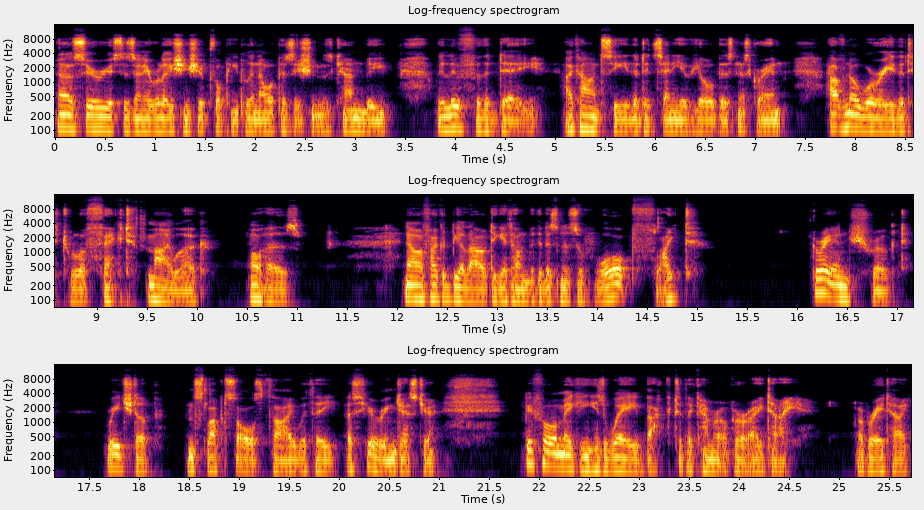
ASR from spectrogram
As serious as any relationship for people in our positions can be. We live for the day. I can't see that it's any of your business, Grayan. Have no worry that it will affect my work, or hers. Now, if I could be allowed to get on with the business of warp flight. Grayan shrugged, reached up, and slapped Saul's thigh with a assuring gesture, before making his way back to the camera operator, operator,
